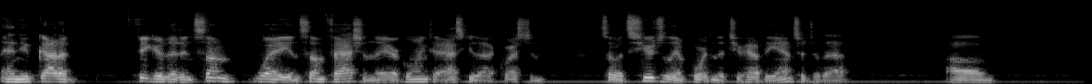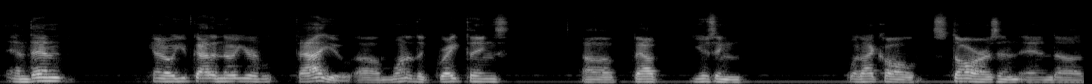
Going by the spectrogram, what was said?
and you've got to figure that in some way, in some fashion, they are going to ask you that question. So it's hugely important that you have the answer to that. Um, and then, you know, you've got to know your value. Um, one of the great things uh, about using what I call stars, and and uh,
